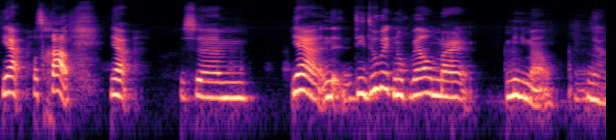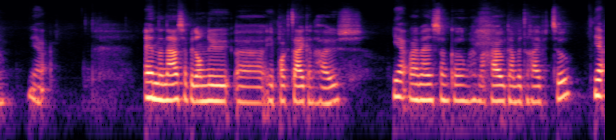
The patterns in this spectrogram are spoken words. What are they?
Ja, Wat gaaf. ja. Dus ja, die doe ik nog wel, maar minimaal. Eh, Ja. ja. En daarnaast heb je dan nu eh, je praktijk aan huis. Ja. Waar mensen dan komen. Maar ga je ook naar bedrijven toe. Ja.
